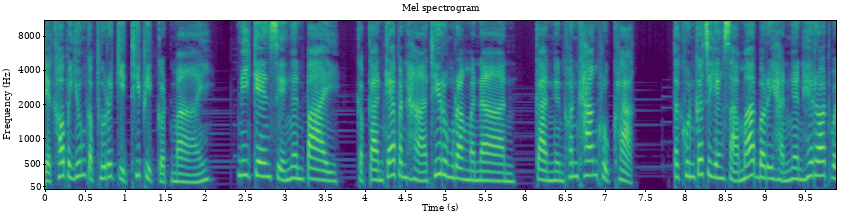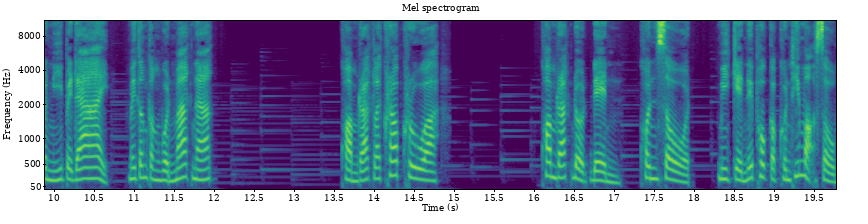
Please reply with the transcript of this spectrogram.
อย่าเข้าไปยุ่งกับธุรกิจที่ผิดกฎหมาย มีเกณฑ์เสียเงินไป กับการแก้ปัญหาที่รุงรังมานาน การเงินค่อนข้างขลุกขลัก แต่คุณก็จะยังสามารถบริหารเงินให้รอดวันนี้ไปได้ ไม่ต้องกังวลมากนัก ความรักและครอบครัว ความรักโดดเด่น คนโสด มีเกณฑ์ได้พบกับคนที่เหมาะสม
